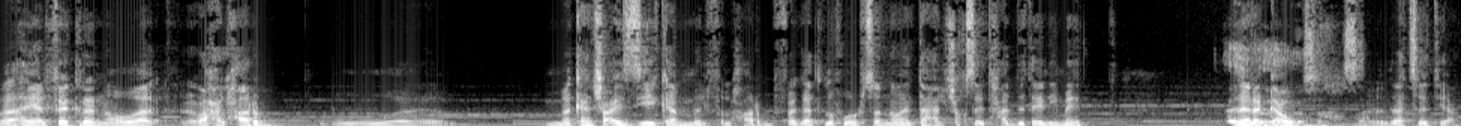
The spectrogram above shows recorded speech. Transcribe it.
هي الفكرة إن هو راح الحرب وما كانش عايز يكمل في الحرب فجات له فرصة إن هو ينتحل شخصية حد تاني مات. أيوة أيوة صح صح. that's it يعني.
